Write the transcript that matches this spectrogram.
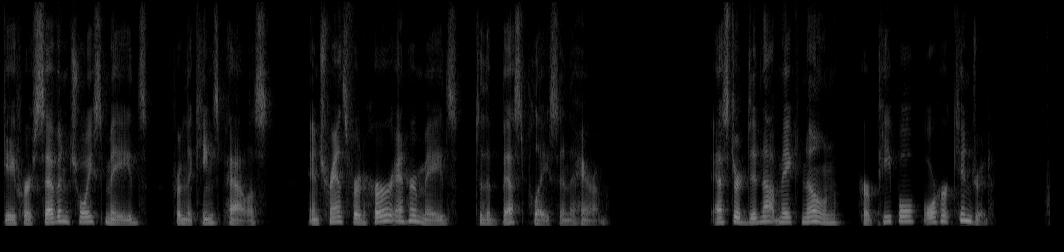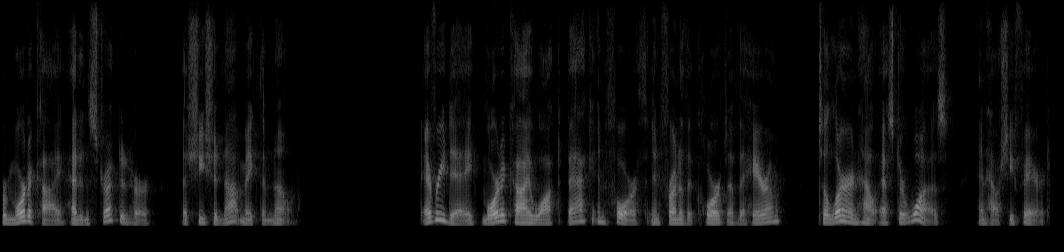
gave her seven choice maids from the king's palace, and transferred her and her maids to the best place in the harem. Esther did not make known her people or her kindred, for Mordecai had instructed her that she should not make them known. Every day Mordecai walked back and forth in front of the court of the harem to learn how Esther was and how she fared.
